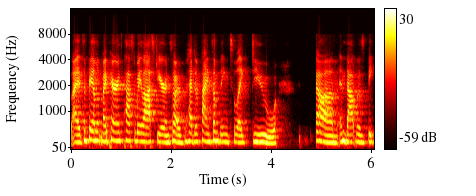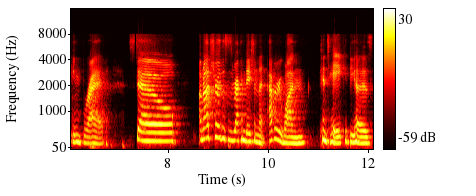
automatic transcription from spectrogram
had some family. My parents passed away last year, and so I've had to find something to like do. Um, and that was baking bread. So I'm not sure this is a recommendation that everyone can take because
